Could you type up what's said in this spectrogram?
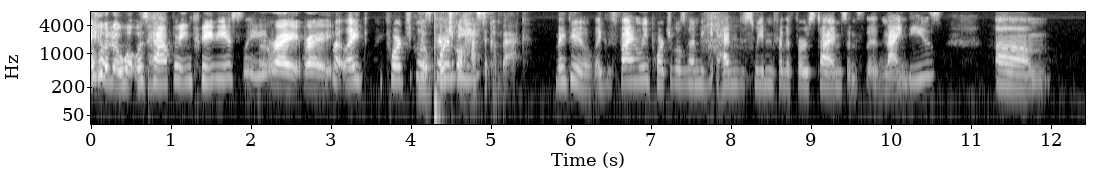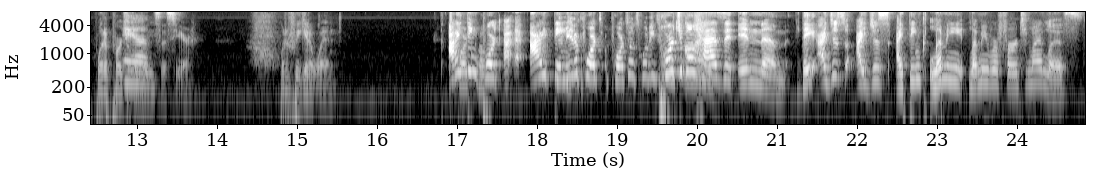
don't know what was happening previously, right, right. but like Portugal, No, Portugal has to come back. They do. Like finally, Portugal's going to be heading to Sweden for the first time since the '90s. Um, What if Portugal And- wins this year? What if we get a win? I think Port. I, I they need think a Port- Porto 20. Portugal has it in them. They. I just. I just. I think. Let me. Let me refer to my list.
